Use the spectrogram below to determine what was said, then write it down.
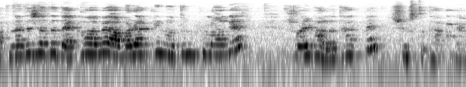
আপনাদের সাথে দেখা হবে আবার একটি নতুন ব্লগে সবাই ভালো থাকবেন, সুস্থ থাকবেন।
